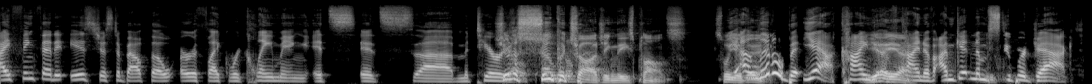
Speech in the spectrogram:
I think that it is just about the earth like reclaiming its its uh material. You're just supercharging these plants. That's what Yeah, you're doing. a little bit. Yeah, kind Yeah, of, yeah. kind of. I'm getting them super jacked.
